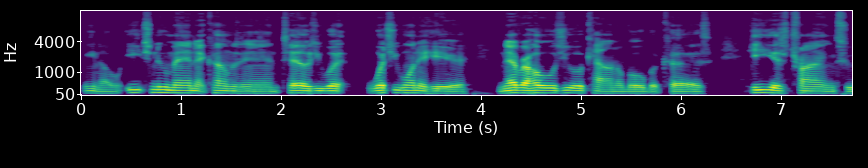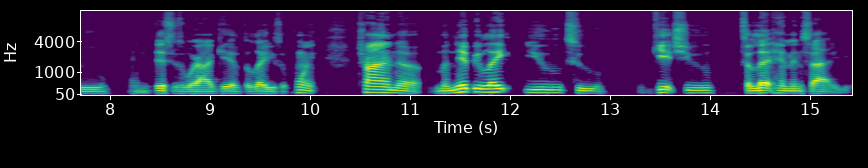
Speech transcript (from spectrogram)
you know, each new man that comes in tells you what what you want to hear, never holds you accountable because he is trying to and this is where I give the ladies a point, trying to manipulate you to get you to let him inside of you.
